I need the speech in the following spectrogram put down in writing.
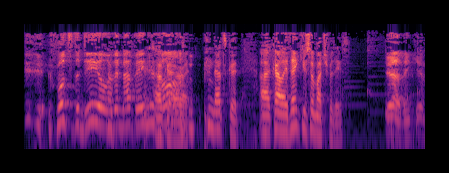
What's the deal with it not being your okay, all right. that's good. Uh, Kiley, thank you so much for these. Yeah, thank you.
